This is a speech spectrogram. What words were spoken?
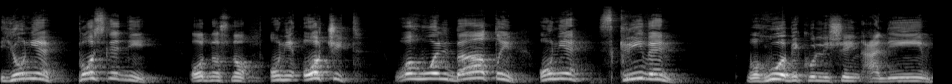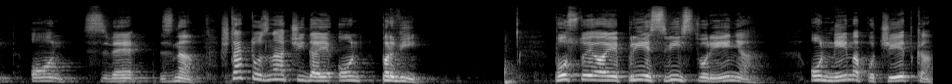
i on je posljednji, odnosno on je očit, wa huwa al batin, on je skriven, wa huwa bi kulli shay'in alim, on sve zna. Šta to znači da je on prvi? Postojao je prije svih stvorenja. On nema početka.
